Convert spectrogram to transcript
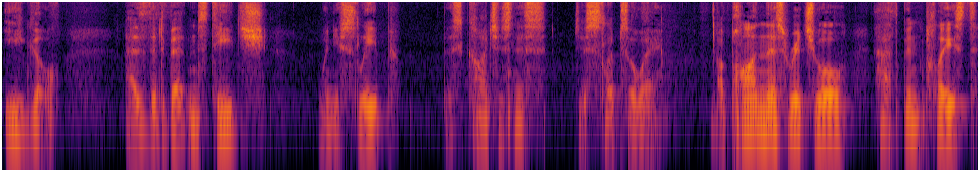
ego. As the Tibetans teach, when you sleep, this consciousness just slips away. Upon this ritual hath been placed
